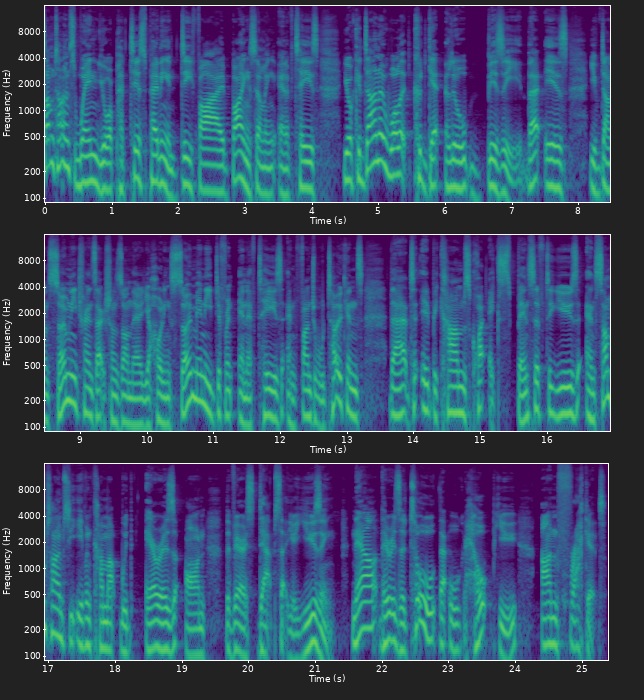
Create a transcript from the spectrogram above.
Sometimes when you're participating in DeFi, buying, selling NFTs, your Cardano wallet could get a little busy. That is, you've done so many transactions on there, you're holding so many different NFTs and fungible tokens that it becomes quite expensive to use. And sometimes you even come up with errors on the various dApps that you're using. Now, there is a tool that will help you unfrack it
